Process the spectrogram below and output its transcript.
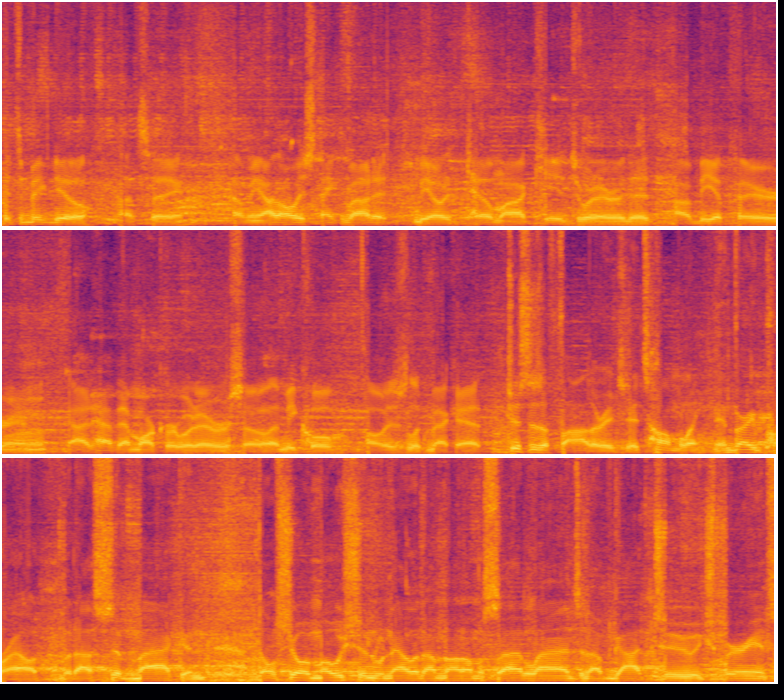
It's a big deal, I'd say. I mean, I'd always think about it, be able to tell my kids whatever that I'd be up there and I'd have that marker or whatever, so that'd be cool. Always look back at. Just as a father, it's, it's humbling and very proud, but I sit back and don't show emotion now that I'm not on the sidelines and I've got to experience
